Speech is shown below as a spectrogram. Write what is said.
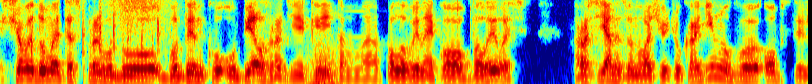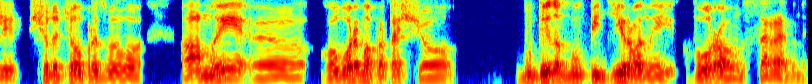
Що ви думаєте з приводу будинку у Белграді, який там е, половина якого обвалилась? Росіяни звинувачують Україну в обстрілі, що до цього призвело. А ми е, говоримо про те, що будинок був підірваний ворогом зсередини.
